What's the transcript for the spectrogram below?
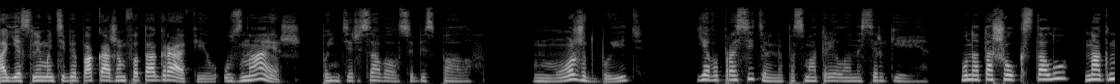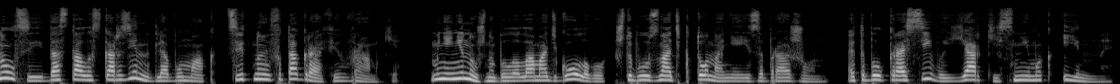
А если мы тебе покажем фотографию, узнаешь?» — поинтересовался Беспалов. «Может быть». Я вопросительно посмотрела на Сергея. Он отошел к столу, нагнулся и достал из корзины для бумаг цветную фотографию в рамке. Мне не нужно было ломать голову, чтобы узнать, кто на ней изображен. Это был красивый, яркий снимок Инны.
